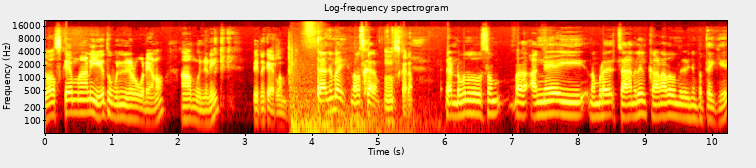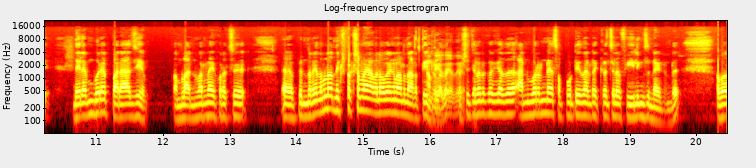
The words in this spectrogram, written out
ജോസ് കെ മാണി ഏത് മുന്നണിയുടെ കൂടെയാണോ ആ മുന്നണി പിന്നെ കേരളം. രാജൻ ഭായ് നമസ്കാരം. നമസ്കാരം. രണ്ട് മൂന്ന് ദിവസം അങ്ങേ ഈ നമ്മുടെ ചാനലിൽ കാണാതെ വന്നു കഴിഞ്ഞപ്പോഴത്തേക്ക് നിലമ്പുര പരാജയം നമ്മൾ അൻവറിനെ കുറച്ച് പിന്തുണ നമ്മൾ നിഷ്പക്ഷമായ അവലോകനങ്ങളാണ് നടത്തിയിട്ടുള്ളത്. പക്ഷെ ചിലർക്കൊക്കെ അത് അൻവറിനെ സപ്പോർട്ട് ചെയ്യുന്നതായിട്ടൊക്കെ ചില ഫീലിങ്സ് ഉണ്ടായിട്ടുണ്ട്. അപ്പോൾ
